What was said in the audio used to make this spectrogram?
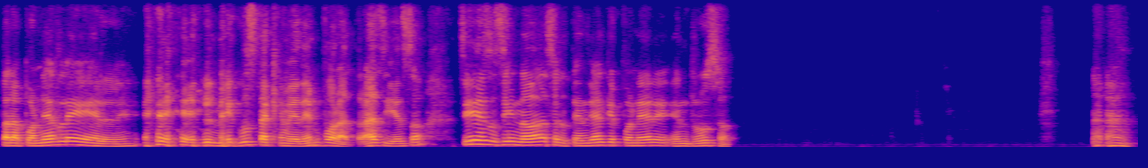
para ponerle el, me gusta que me den por atrás y eso. Sí, eso sí, no, se lo tendrían que poner en ruso.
